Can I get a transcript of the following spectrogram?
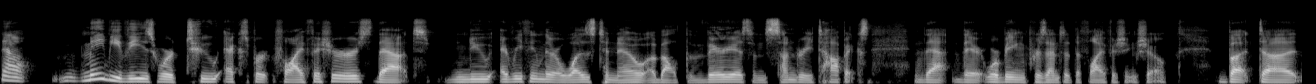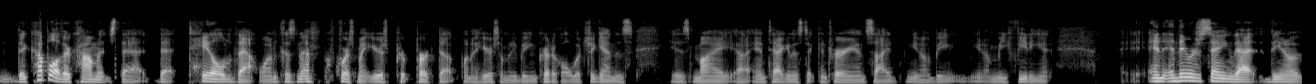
Now, maybe these were two expert fly fishers that knew everything there was to know about the various and sundry topics that there were being presented at the fly fishing show. But uh, the couple other comments that that tailed that one, because of course my ears per- perked up when I hear somebody being critical, which again is is my uh, antagonistic contrarian side, you know, being you know me feeding it and and they were just saying that you know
